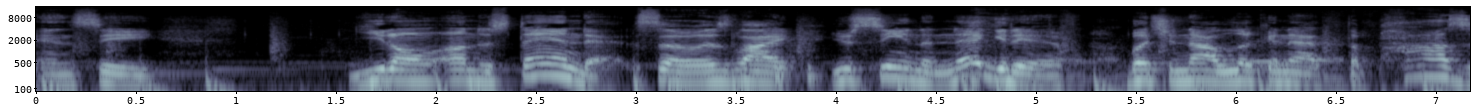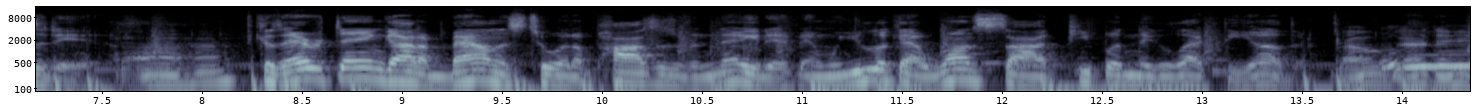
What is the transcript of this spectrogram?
and see you don't understand that so it's like you're seeing the negative but you're not looking at the positive uh-huh. because everything got a balance to it a positive and negative. negative and when you look at one side people neglect the other Oh, goddamn.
